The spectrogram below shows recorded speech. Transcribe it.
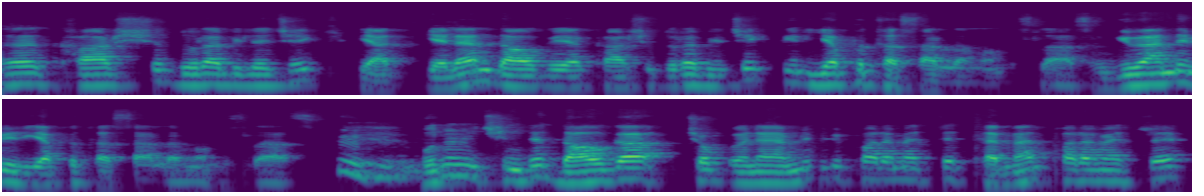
e, karşı durabilecek, yani gelen dalgaya karşı durabilecek bir yapı tasarlamamız lazım. Güvenli bir yapı tasarlamamız lazım. Bunun için de dalga çok önemli bir parametre, temel parametre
